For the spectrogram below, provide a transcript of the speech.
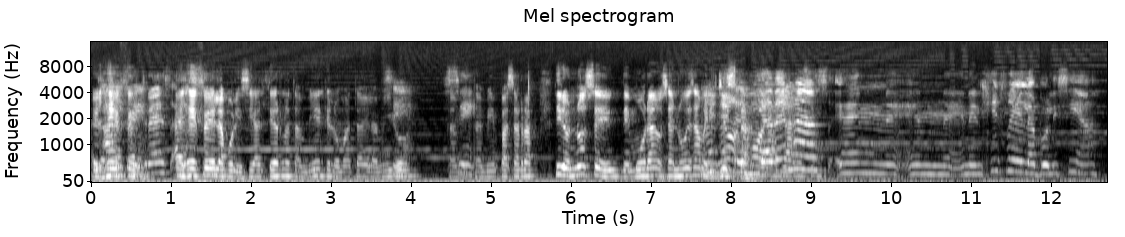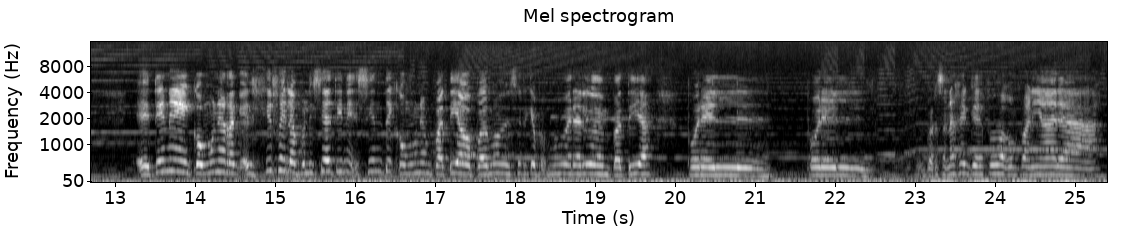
El jefe, el jefe sí. de la policía alterna también, que lo mata el amigo. Sí. También, Sí. también pasa rápido. Digo, no se demora, o sea, no es no amarillista. demora. Y además, claro, en, en, en el jefe de la policía. eh, tiene como una el jefe de la policía tiene siente como una empatía o podemos decir que podemos ver algo de empatía por el por el personaje que después va a acompañar a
